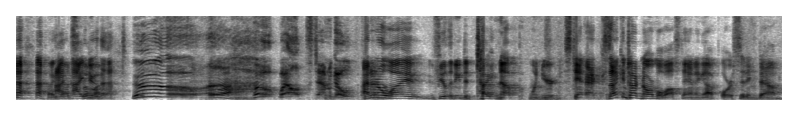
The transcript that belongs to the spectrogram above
like that's I the do one. that. Oh, well, it's time to go. I don't know why you feel the need to tighten up when you're standing, because uh, I can talk normal while standing up or sitting down.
